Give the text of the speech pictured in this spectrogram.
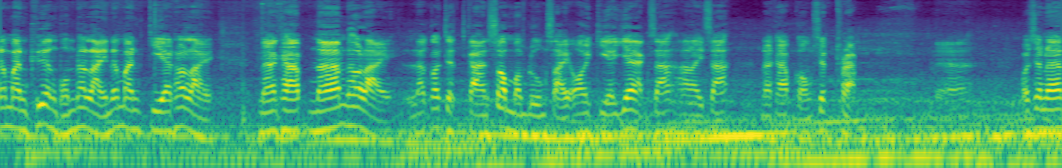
น้ำมันเครื่องผมเท่าไหร่น้ำมันเกียร์เท่าไหร่นะครับ น้ำเท่าไหร่ แล้วก็จัดการซ่อมบำรุงใส่ออยเกียร์แยกซะอะไรซะนะครับของเซ็ตทรัพนะเพราะฉะนั้น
